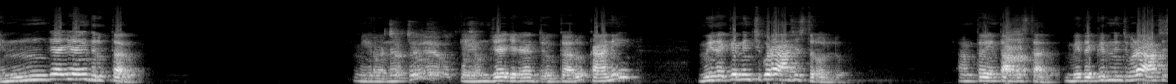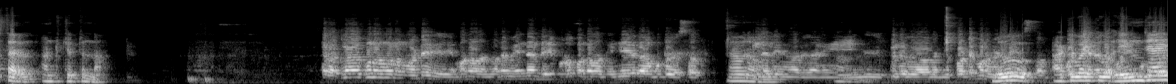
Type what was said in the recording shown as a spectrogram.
ఎంజాయ్ చేయడానికి దొరుకుతారు. మీరు అన్నట్టు. ఎంజాయ్ చేయడానికి దొరుకుతారు. కానీ మీ దగ్గర నుంచి కూడా ఆశిస్తారు వాళ్ళు. అంత ఇంత ఆశిస్తారు. మీ దగ్గర నుంచి కూడా ఆశిస్తారు అంటూ చెప్తున్నా. సార్ అట్లా కాకుండా మనం అంటే మనం మనం ఏంటంటే ఇప్పుడు కొంతమంది ఎంజాయ్ సార్. అటువంటి ఎంజాయ్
